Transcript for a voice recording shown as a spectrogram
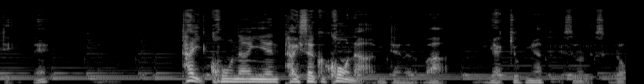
ていうね、対口内炎対策コーナーみたいなのが薬局にあったりするんですけど、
